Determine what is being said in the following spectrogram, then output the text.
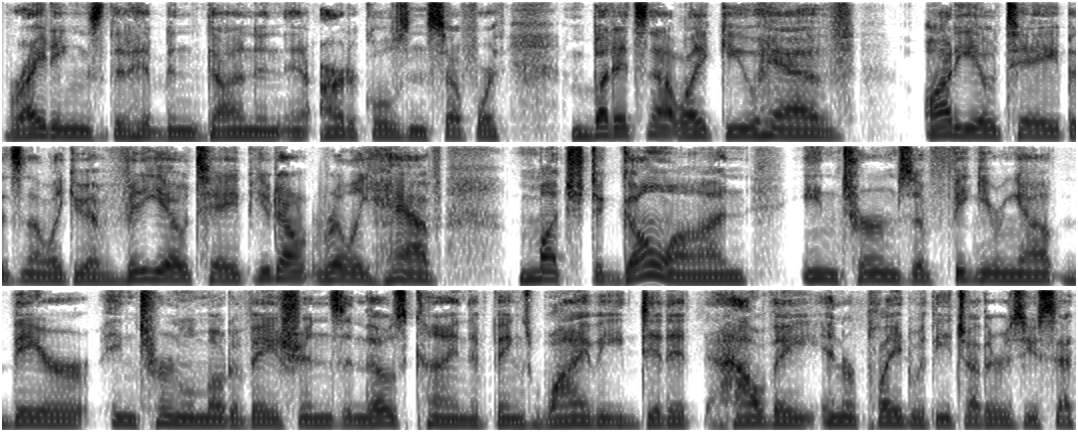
writings that have been done and articles and so forth. But it's not like you have audio tape, it's not like you have videotape. You don't really have much to go on in terms of figuring out their internal motivations and those kind of things, why they did it, how they interplayed with each other, as you said.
